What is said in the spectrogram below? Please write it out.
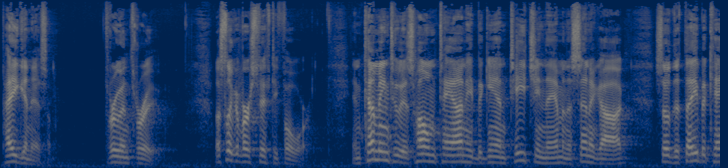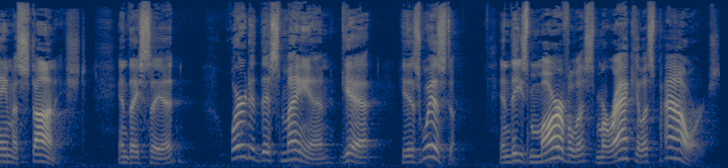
paganism through and through. Let's look at verse 54. In coming to his hometown, he began teaching them in the synagogue so that they became astonished. And they said, Where did this man get his wisdom and these marvelous, miraculous powers?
